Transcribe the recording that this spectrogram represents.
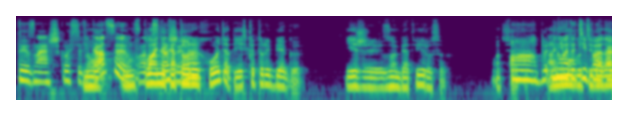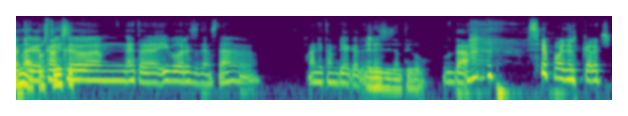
Ты знаешь Ну, классификацию? ну, в плане, Расскажи которые нам. ходят, есть которые бегают. Есть же зомби от вирусов. Вот всякие. А, блин, Они ну это могут типа тебя как, догнать. Просто как если... эм, это Evil Residence, да? Они там бегали. Resident Evil. Да. Все поняли, короче.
